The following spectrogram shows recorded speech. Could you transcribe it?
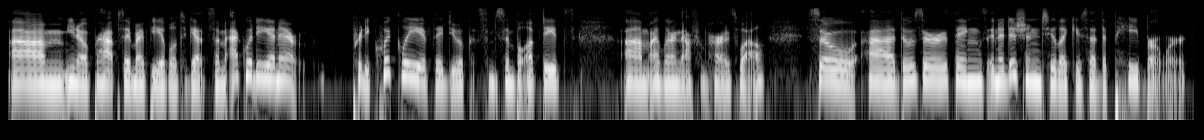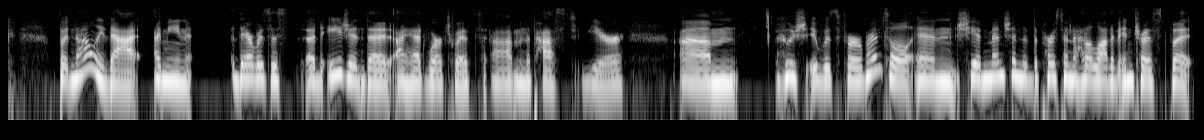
um, you know, perhaps they might be able to get some equity in it pretty quickly if they do some simple updates. Um, I learned that from her as well. So uh, those are things in addition to, like you said, the paperwork. But not only that, I mean, there was this an agent that I had worked with um, in the past year, um, who sh- it was for a rental, and she had mentioned that the person had a lot of interest, but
